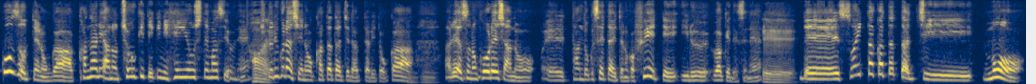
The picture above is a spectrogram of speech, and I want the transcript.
構造っていうのがかなりあの長期的に変容してますよね、はい一人暮らしの方たちだったりとか、うんあるいはその高齢者の、えー単独世帯というのが増えているわけですね。えでそういった方たちも、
